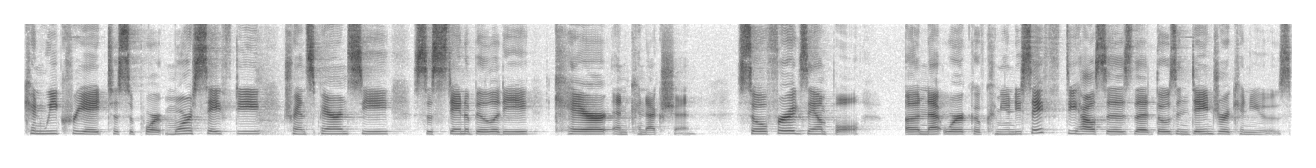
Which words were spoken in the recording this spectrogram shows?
can we create to support more safety, transparency, sustainability, care, and connection? So, for example, a network of community safety houses that those in danger can use,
